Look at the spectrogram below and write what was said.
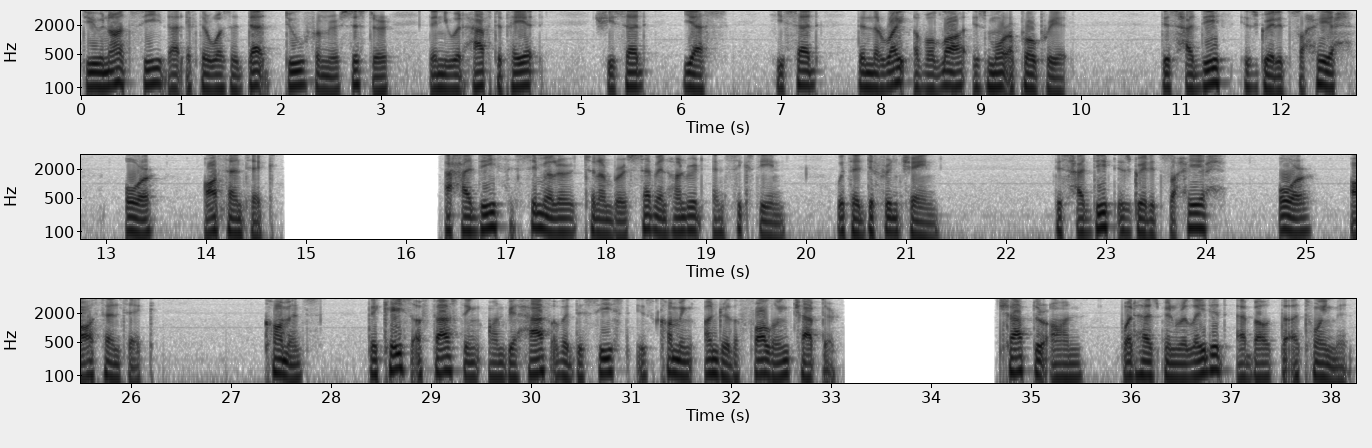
Do you not see that if there was a debt due from your sister, then you would have to pay it? She said, Yes. He said, Then the right of Allah is more appropriate. This hadith is graded sahih or authentic. A hadith similar to number 716 with a different chain. This hadith is graded sahih or authentic. Comments The case of fasting on behalf of a deceased is coming under the following chapter. Chapter on what has been related about the atonement.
